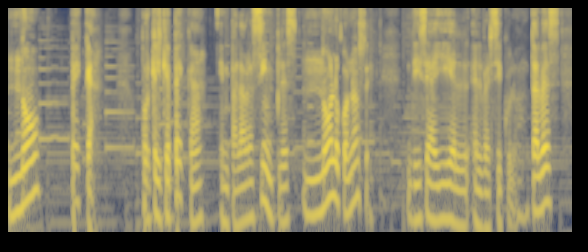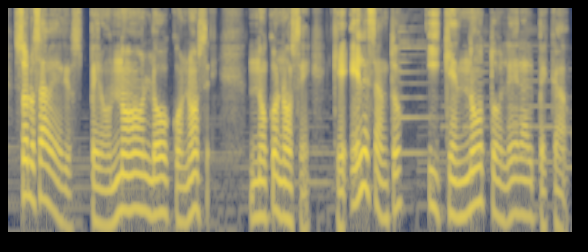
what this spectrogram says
no peca, porque el que peca, en palabras simples, no lo conoce, dice ahí el, versículo. Tal vez solo sabe de Dios, pero no lo conoce, no conoce que Él es santo y que no tolera el pecado.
